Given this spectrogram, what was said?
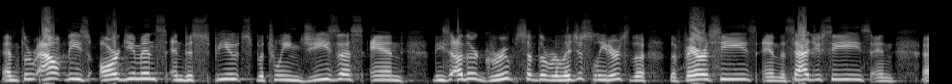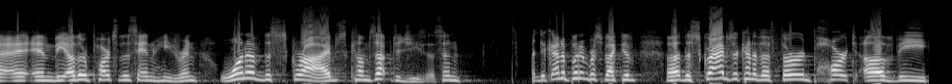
And throughout these arguments and disputes between Jesus and these other groups of the religious leaders, the, the Pharisees and the Sadducees and, uh, and the other parts of the Sanhedrin, one of the scribes comes up to Jesus. And to kind of put it in perspective, uh, the scribes are kind of the third part of the,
